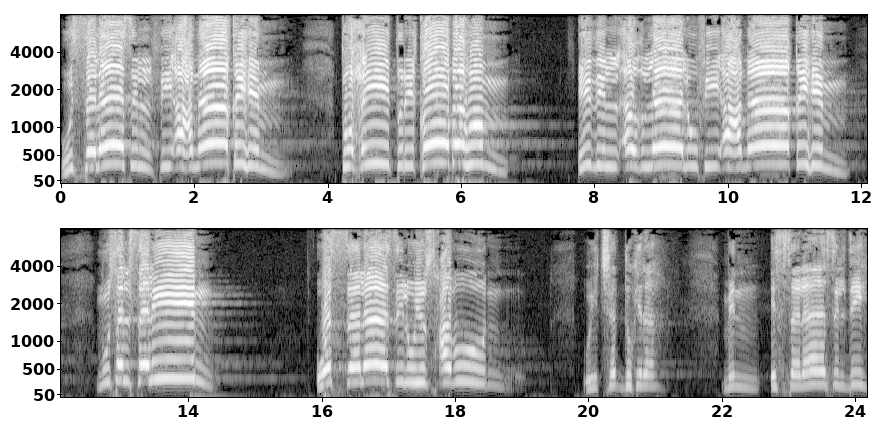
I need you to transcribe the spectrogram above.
والسلاسل في أعناقهم تحيط رقابهم إذ الأغلال في أعناقهم مسلسلين والسلاسل يسحبون. ويتشدوا كده من السلاسل دي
